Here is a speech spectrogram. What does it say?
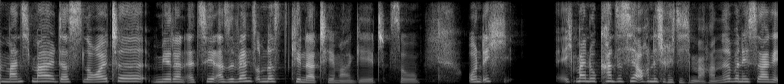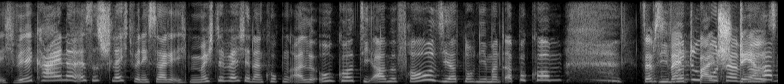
manchmal, dass Leute mir dann erzählen, also wenn es um das Kinderthema geht, so. Und ich, ich meine, du kannst es ja auch nicht richtig machen, ne? Wenn ich sage, ich will keine, ist es schlecht. Wenn ich sage, ich möchte welche, dann gucken alle, oh Gott, die arme Frau, sie hat noch niemand abbekommen. selbst sie wenn du Mutter sterben. wirst,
